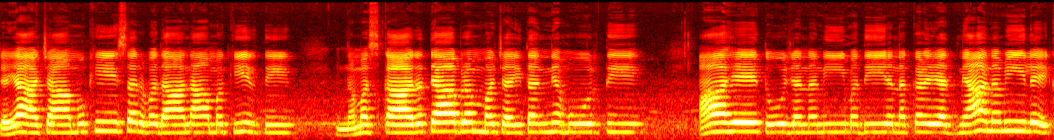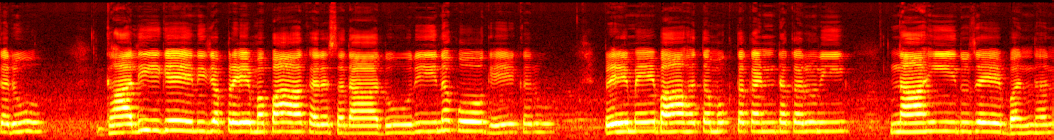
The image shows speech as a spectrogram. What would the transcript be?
जयाच्या मुखी सर्वदा नाम कीर्ती नमस्कार त्या ब्रह्मचैतन्य मूर्ती आहे तू जननी मदीय नकळे ज्ञान मी लेकरू घाली गे निज प्रेम पाखर सदा दूरी नको गे करू. प्रेमे बाहत मुक्त कंठ करुणी नाही तुझे बंधन.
